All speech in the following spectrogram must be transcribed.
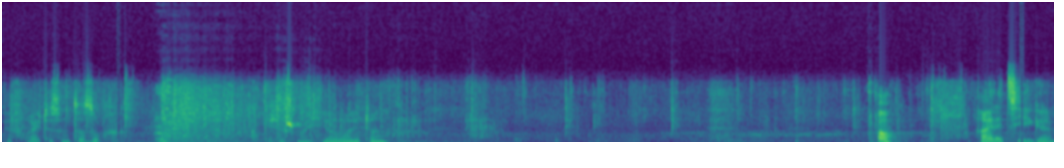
Bevor ich das untersuche, gucke ich erstmal hier weiter. Oh, eine Ziege.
